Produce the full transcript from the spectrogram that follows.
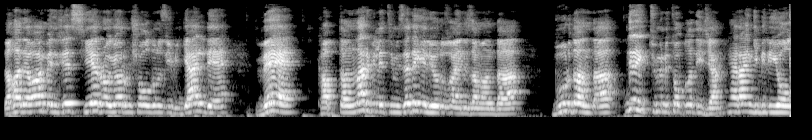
Daha devam edeceğiz. Hierro görmüş olduğunuz gibi geldi. Ve kaptanlar biletimize de geliyoruz aynı zamanda. Buradan da direkt tümünü topla diyeceğim. Herhangi bir yol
